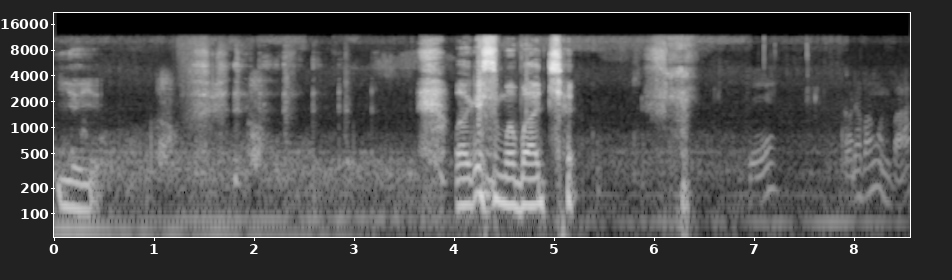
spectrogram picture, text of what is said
Iya iya. Pakai semua baca. Eh, kau dah bangun, Pak?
